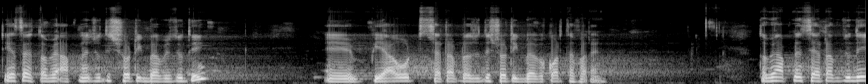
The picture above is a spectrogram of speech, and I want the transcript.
ঠিক আছে? তবে আপনি যদি সঠিকভাবে যদি পে আউট সেট আপটা যদি সঠিকভাবে করতে পারেন। তবে আপনি সেট আপ যদি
